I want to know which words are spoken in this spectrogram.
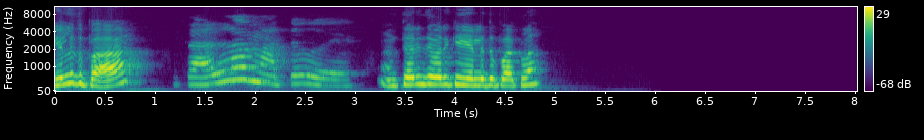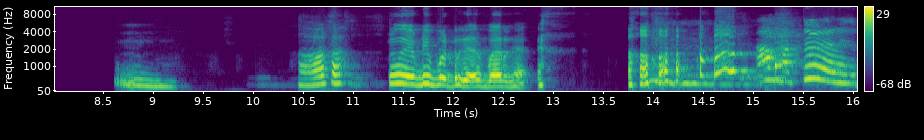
எழுதுப்பா. தெரிஞ்ச வரைக்கும் எழுது பார்க்கலாம். ஆஹா. டூ எப்படி போட்டிருக்காரு பாருங்க. எனக்கு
